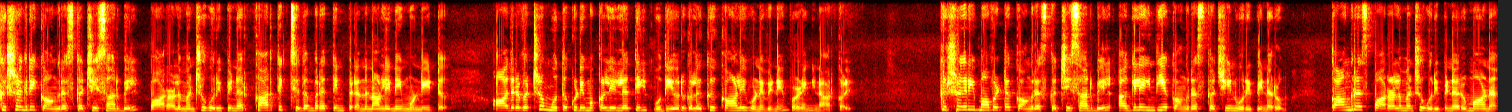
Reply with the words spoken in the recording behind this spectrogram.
கிருஷ்ணகிரி காங்கிரஸ் கட்சி சார்பில் பாராளுமன்ற உறுப்பினர் கார்த்திக் சிதம்பரத்தின் பிறந்தநாளினை முன்னிட்டு ஆதரவற்ற மூத்த குடிமக்கள் இல்லத்தில் முதியோர்களுக்கு காலை உணவினை வழங்கினார்கள். கிருஷ்ணகிரி மாவட்ட காங்கிரஸ் கட்சி சார்பில் அகில இந்திய காங்கிரஸ் கட்சியின் உறுப்பினரும் காங்கிரஸ் பாராளுமன்ற உறுப்பினருமான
